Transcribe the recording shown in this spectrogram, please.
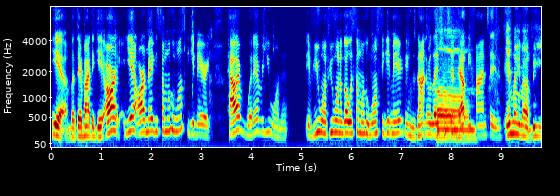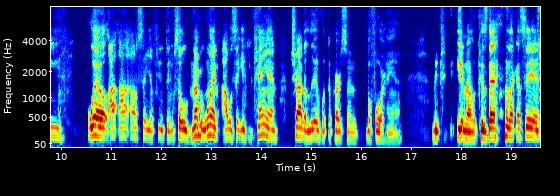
yeah, but they're about to get or yeah, or maybe someone who wants to get married. However, whatever you want to if you want if you want to go with someone who wants to get married and who's not in a relationship, that'll be Um, fine too. It may not be. Well, I, I, I'll say a few things. So, number one, I would say if you can try to live with the person beforehand, you know, because that, like I said,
